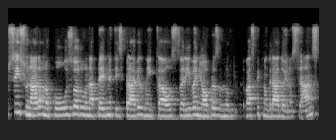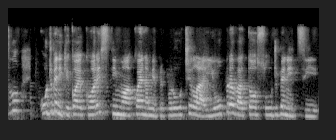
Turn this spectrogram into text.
Svi su naravno po uzoru na predmete iz pravilnika o ostvarivanju obrazovnog vaspitnog rada u inostranstvu. Učbenike koje koristimo, a koje nam je preporučila i uprava, to su učbenici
